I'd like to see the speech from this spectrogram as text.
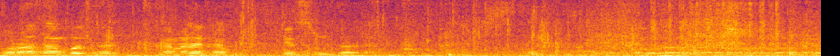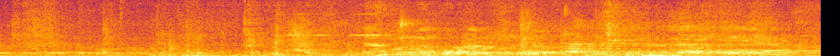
돌아서 한번 카메라 잡겠습니다. 한번 돌아주십시오.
